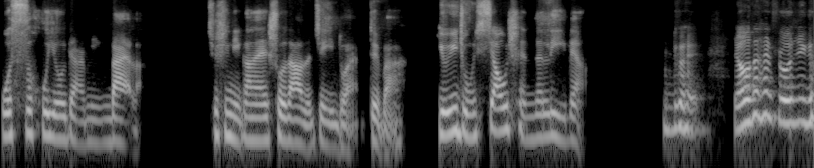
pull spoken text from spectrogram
我似乎有点明白了。就是你刚才说到的这一段，对吧？有一种消沉的力量。对，然后他还说这个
